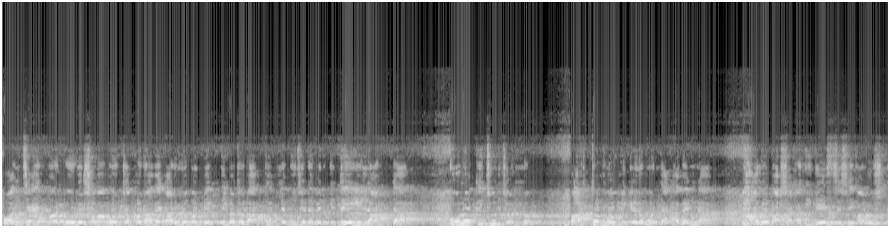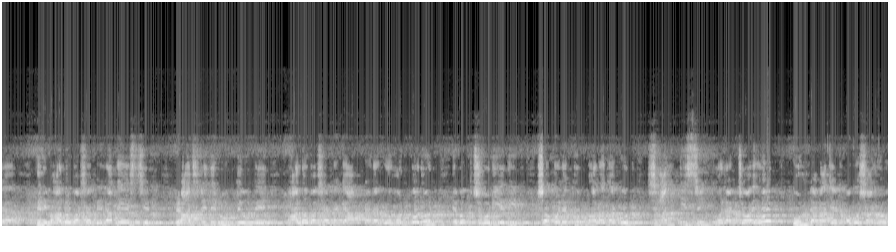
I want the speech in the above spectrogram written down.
পঞ্চায়েত ভোট, পৌরসভা ভোট যখন হবে, কারোর ওপর ব্যক্তিগত রাগ থাকলে বুঝে নেবেন, কিন্তু এই রাগটা কোনো কিছুর জন্য পার্থ ভৌমিকের ওপর দেখাবেন না। ভালোবাসাটা দিতে এসছে সেই মানুষটা। তিনি ভালোবাসা বেলাতে এসছেন রাজনীতির উঠতে উঠে। ভালোবাসাটাকে আপনারা গ্রহণ করুন এবং ছড়িয়ে দিন। সকলে খুব ভালো থাকুন। শান্তি, শৃঙ্খলার জয় হোক, গুন্ডারাজের অবসান হোক।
